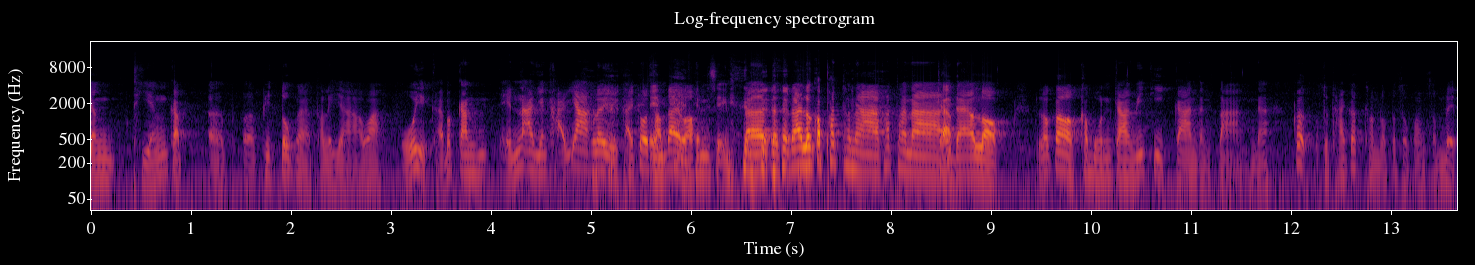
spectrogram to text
ยังเถียงกับเอ่อเอ่อพี่ตุ๊กอะภรรยาว่าโอ้ยขายประกันเห็นหน้ายังขายยากเลย ขายโทรศัพท์ได้เหรอเห็นเสียงเอ่อแต่สุดท้ายเราก็พัฒนาพัฒนาครับไดอะล็อก แล้วก็ขบวนการวิธีการต่างๆนะก็สุดท้ายก็ทำแล้วประสบความสำเร็จ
